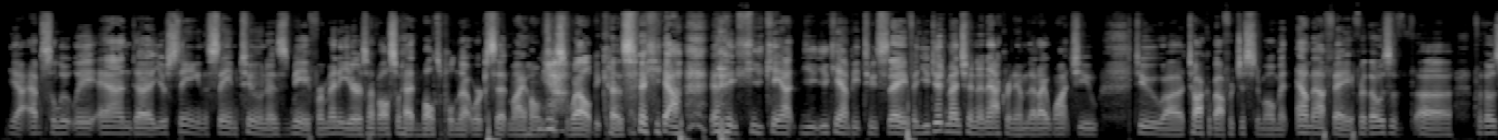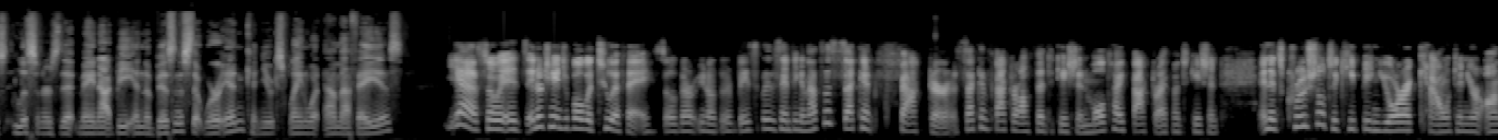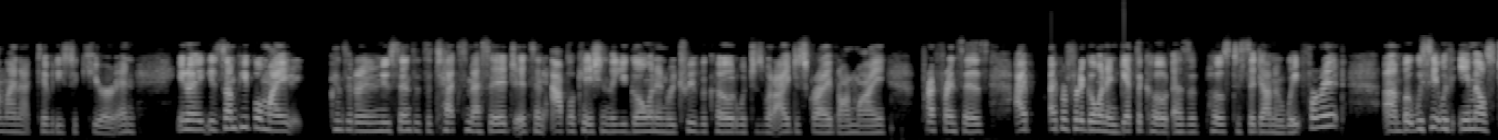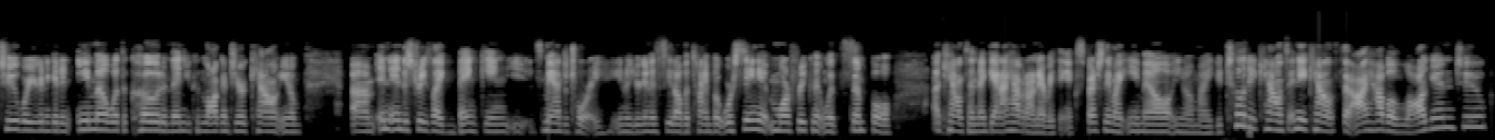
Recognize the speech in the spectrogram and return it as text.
Yeah, absolutely. And uh, you're singing the same tune as me. For many years, I've also had multiple networks at my homes yeah. as well because, yeah, you can't you, you can't be too safe. And you did mention an acronym that I want you to uh, talk about for just a moment. MFA. For those of uh, for those listeners that may not be in the business that we're in, can you explain what MFA is? Yeah, so it's interchangeable with 2FA. So they're, you know, they're basically the same thing. And that's a second factor, a second factor authentication, multi-factor authentication. And it's crucial to keeping your account and your online activity secure. And, you know, some people might consider it a nuisance. It's a text message. It's an application that you go in and retrieve the code, which is what I described on my preferences. I, I prefer to go in and get the code as opposed to sit down and wait for it. Um, but we see it with emails too, where you're going to get an email with a code and then you can log into your account. You know, um, in industries like banking, it's mandatory. You know, you're going to see it all the time, but we're seeing it more frequent with simple accounts. And again, I have it on everything, especially my email, you know, my utility accounts, any accounts that I have a login to.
